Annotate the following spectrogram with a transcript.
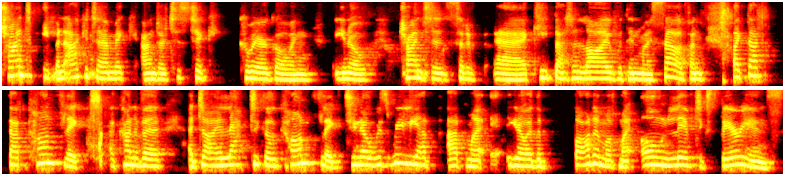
trying to keep an academic and artistic career going you know trying to sort of uh, keep that alive within myself and like that that conflict a kind of a, a dialectical conflict you know was really at, at my you know at the bottom of my own lived experience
